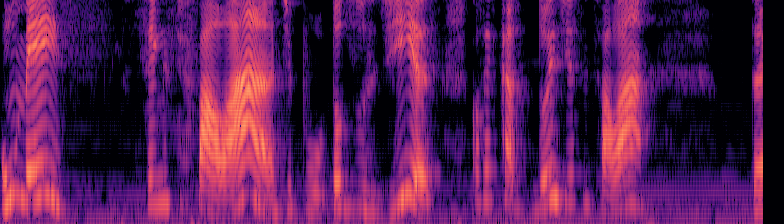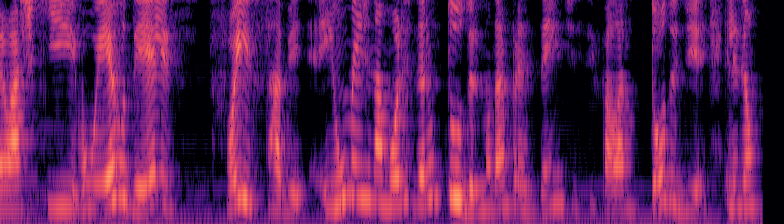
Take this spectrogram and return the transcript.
um mês sem se falar, tipo, todos os dias. Conseguem ficar dois dias sem se falar. Então eu acho que o erro deles foi isso, sabe? Em um mês de namoro eles fizeram tudo. Eles mandaram presente, se falaram todo dia. Eles iam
